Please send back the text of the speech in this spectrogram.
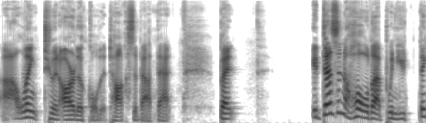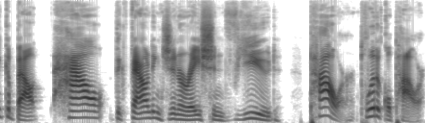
I'll link to an article that talks about that. But it doesn't hold up when you think about how the founding generation viewed power, political power.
